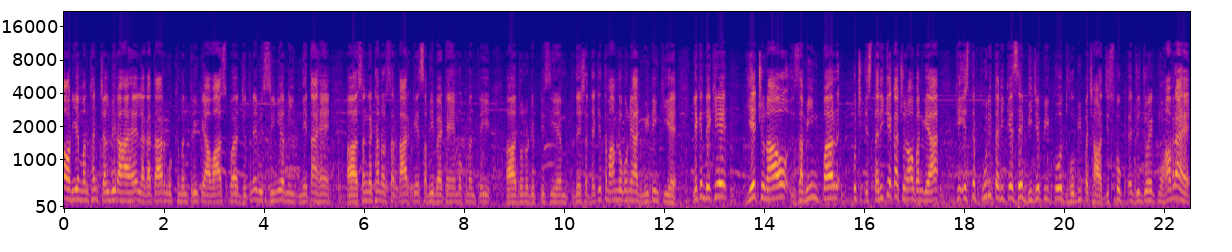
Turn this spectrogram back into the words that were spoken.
और ये मंथन चल भी रहा है। लगातार मुख्यमंत्री के आवास पर जितने भी सीनियर नेता हैं संगठन और सरकार के सभी बैठे हैं। मुख्यमंत्री दोनों डिप्टी सीएम प्रदेश अध्यक्ष ये तमाम लोगों ने आज मीटिंग की है। लेकिन देखिए ये चुनाव ज़मीन पर कुछ इस तरीके का चुनाव बन गया कि इसने पूरी तरीके से बीजेपी को धोबी पछाड़ जिसको जो, जो एक मुहावरा है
